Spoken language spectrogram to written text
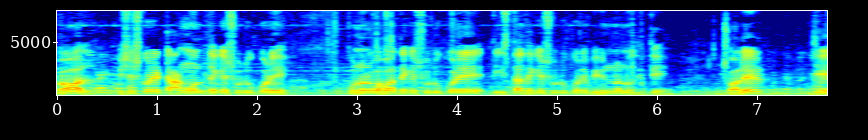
জল বিশেষ করে টাঙ্গল থেকে শুরু করে পুনর্ভবা থেকে শুরু করে তিস্তা থেকে শুরু করে বিভিন্ন নদীতে জলের যে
